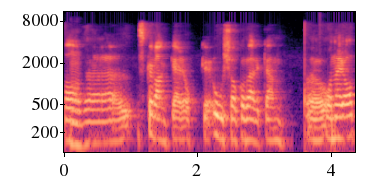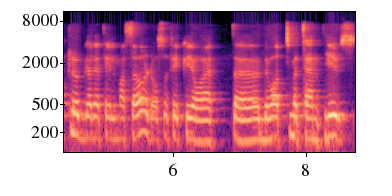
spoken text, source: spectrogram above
av eh, skavanker och orsak och verkan. Eh, och när jag pluggade till massör då så fick jag ett, eh, det var som ett tänt ljus.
